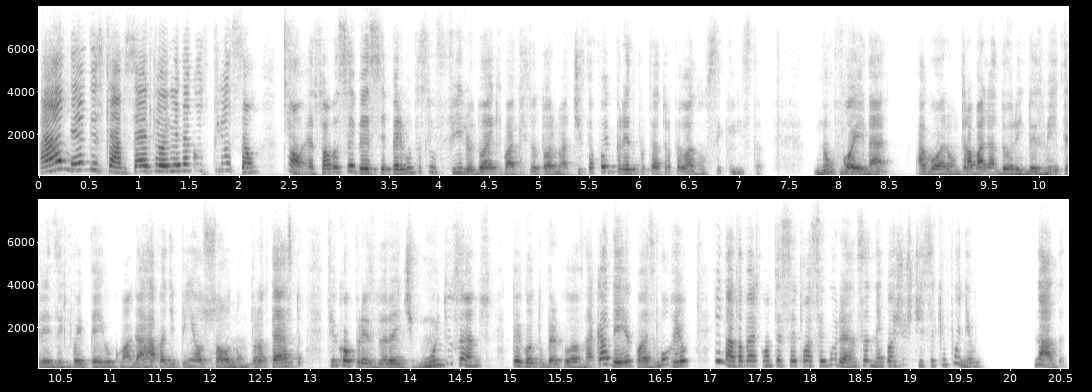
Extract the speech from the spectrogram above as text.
Ah, né, Gustavo? Isso é a teoria da conspiração. Não, é só você ver. Você pergunta se o filho do Ike Batista, o Dr. Batista, foi preso por ter atropelado um ciclista. Não uhum. foi, né? Agora, um trabalhador em 2013 que foi pego com uma garrafa de pinhão-sol num protesto, ficou preso durante muitos anos, pegou tuberculose na cadeia, quase morreu, e nada vai acontecer com a segurança nem com a justiça que o puniu. Nada.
